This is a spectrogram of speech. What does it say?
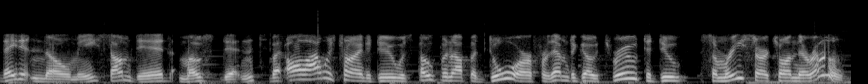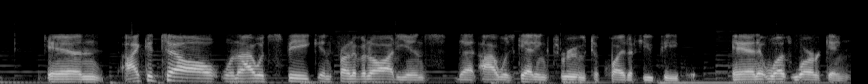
they didn't know me. Some did, most didn't. But all I was trying to do was open up a door for them to go through to do some research on their own. And I could tell when I would speak in front of an audience that I was getting through to quite a few people. And it was working.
